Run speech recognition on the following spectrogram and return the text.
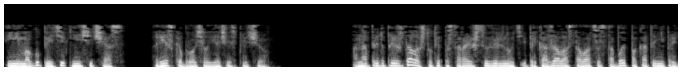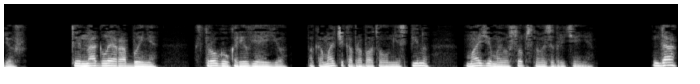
и не могу прийти к ней сейчас», — резко бросил я через плечо. Она предупреждала, что ты постараешься увильнуть, и приказала оставаться с тобой, пока ты не придешь. Ты наглая рабыня, — строго укорил я ее, пока мальчик обрабатывал мне спину мазью моего собственного изобретения. — Да,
